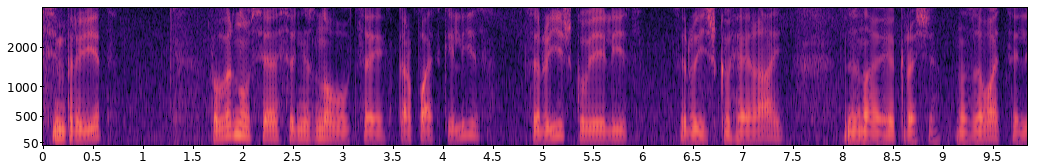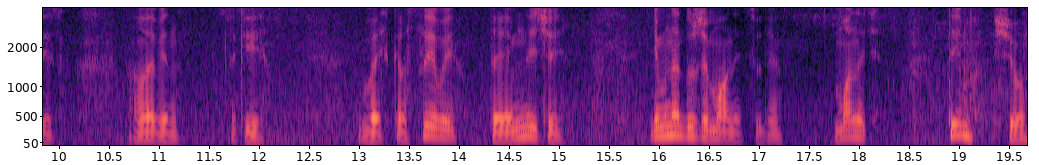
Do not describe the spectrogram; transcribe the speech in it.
Всім привіт! Повернувся я сьогодні знову в цей карпатський ліс, сироїшковий ліс, сироїшковий рай. Не знаю, як краще називати цей ліс, але він такий весь красивий, таємничий. І мене дуже манить сюди. Манить тим, що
